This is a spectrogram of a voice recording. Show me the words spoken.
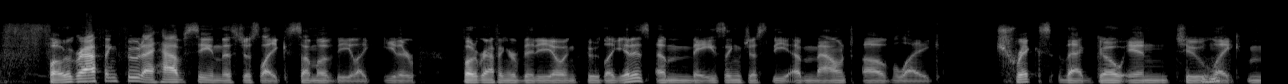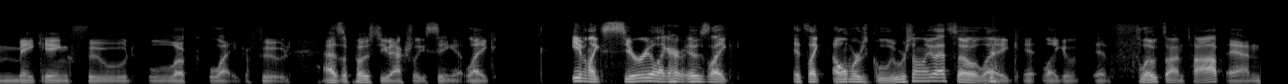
photographing food, I have seen this just like some of the like either photographing or videoing food. Like it is amazing just the amount of like tricks that go into Mhm. like making food look like food as opposed to you actually seeing it like even like cereal like it was like it's like Elmer's glue or something like that. So like it like it- floats on top and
